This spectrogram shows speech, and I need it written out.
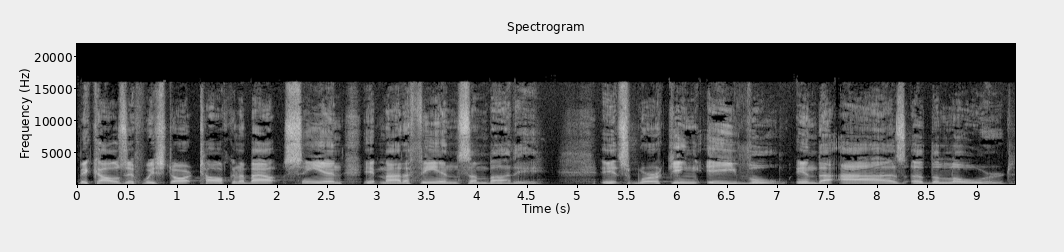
because if we start talking about sin, it might offend somebody. It's working evil in the eyes of the Lord,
